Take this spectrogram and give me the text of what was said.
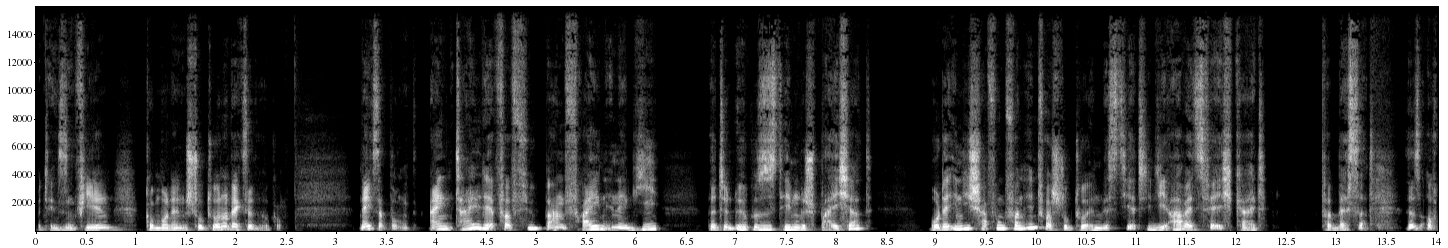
Mit diesen vielen Komponenten, Strukturen und Wechselwirkungen. Nächster Punkt. Ein Teil der verfügbaren freien Energie wird in Ökosystemen gespeichert oder in die Schaffung von Infrastruktur investiert, die die Arbeitsfähigkeit verbessert. Das ist auch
